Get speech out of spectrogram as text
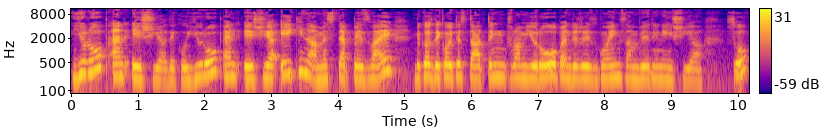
Europe and Asia. देखो Europe and Asia. एक ही नाम है is why? Because बिकॉज देखो starting from Europe and it is going somewhere in Asia. So,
